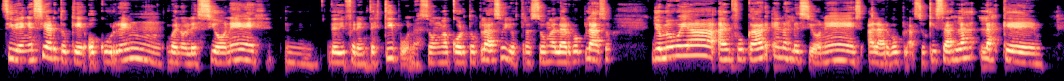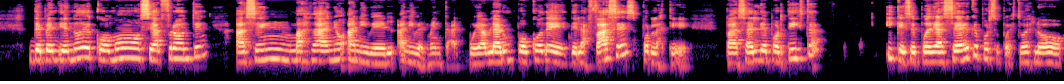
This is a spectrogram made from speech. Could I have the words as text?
Si bien es cierto que ocurren, bueno, lesiones mm, de diferentes tipos, unas son a corto plazo y otras son a largo plazo, yo me voy a, enfocar en las lesiones a largo plazo. Quizás las, que, dependiendo de cómo se afronten, hacen más daño a nivel, a nivel mental. Voy a hablar un poco de, de las fases por las que pasa el deportista y qué se puede hacer, que por supuesto es lo,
